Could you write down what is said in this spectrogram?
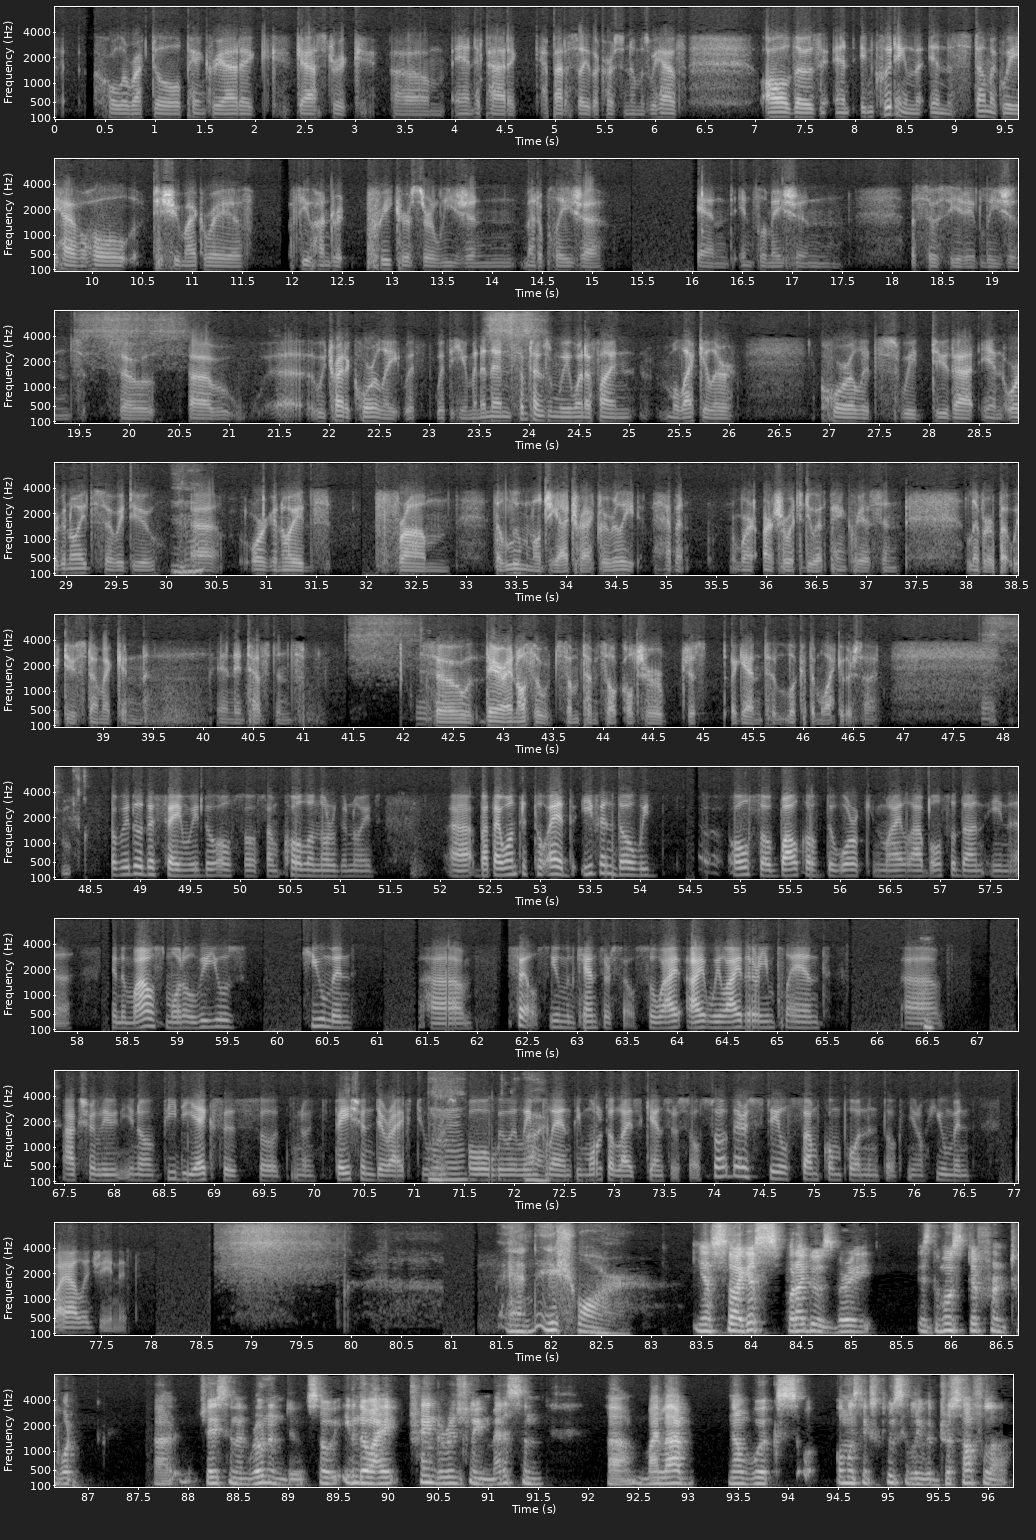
colorectal, pancreatic, gastric, um, and hepatic hepatocellular carcinomas. We have all of those, and including in the, in the stomach, we have a whole tissue microarray of a few hundred precursor lesion metaplasia and inflammation associated lesions. So uh, uh, we try to correlate with, with the human. And then sometimes when we want to find molecular correlates, we do that in organoids. So we do mm-hmm. uh, organoids from the luminal GI tract. We really haven't we aren't sure what to do with pancreas and liver, but we do stomach and and intestines. So there, and also sometimes cell culture, just again to look at the molecular side. Okay. So we do the same. We do also some colon organoids. Uh, but I wanted to add, even though we also bulk of the work in my lab also done in a in a mouse model, we use human um, cells, human cancer cells. So I, I will either implant uh, actually, you know, PDXs, so you know, patient-derived tumors, mm-hmm. or we will implant right. immortalized cancer cells. So there's still some component of you know human biology in it. And Ishwar. Yes, so I guess what I do is very is the most different to what uh, Jason and Ronan do. So even though I trained originally in medicine, uh, my lab now works almost exclusively with Drosophila,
